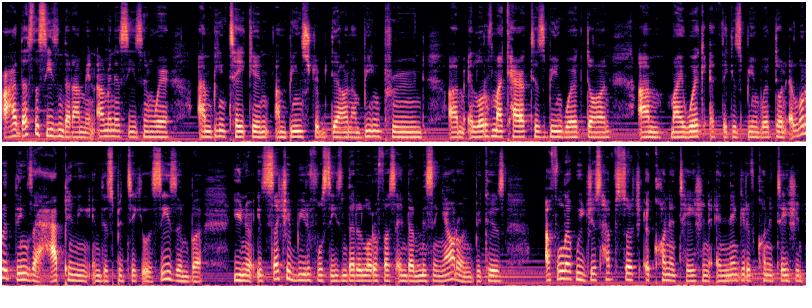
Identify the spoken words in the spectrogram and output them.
I, that's the season that I'm in. I'm in a season where I'm being taken, I'm being stripped down, I'm being pruned, um, a lot of my characters being worked on um, my work ethic is being worked on. A lot of things are happening in this particular season, but you know, it's such a beautiful season that a lot of us end up missing out on because I feel like we just have such a connotation, a negative connotation,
